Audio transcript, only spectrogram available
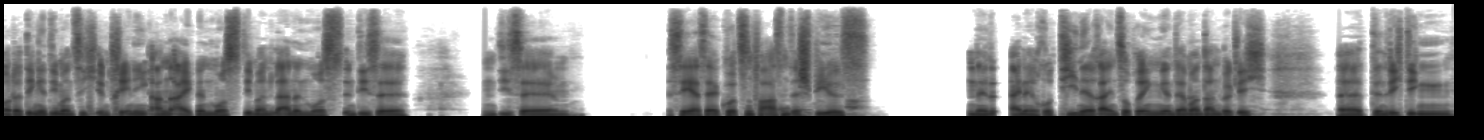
oder Dinge, die man sich im Training aneignen muss, die man lernen muss, in diese, in diese sehr, sehr kurzen Phasen des Spiels eine, eine Routine reinzubringen, in der man dann wirklich äh, den richtigen,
